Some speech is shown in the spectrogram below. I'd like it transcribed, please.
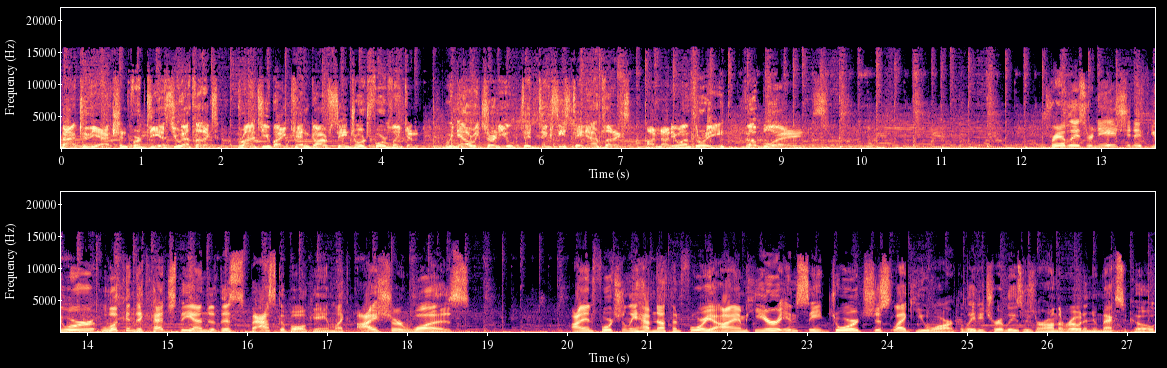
Back to the action for DSU Athletics, brought to you by Ken Garff St. George Ford Lincoln. We now return you to Dixie State Athletics on 91.3 The Blaze. Trailblazer Nation, if you were looking to catch the end of this basketball game like I sure was, I unfortunately have nothing for you. I am here in St. George just like you are. The Lady Trailblazers are on the road in New Mexico.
